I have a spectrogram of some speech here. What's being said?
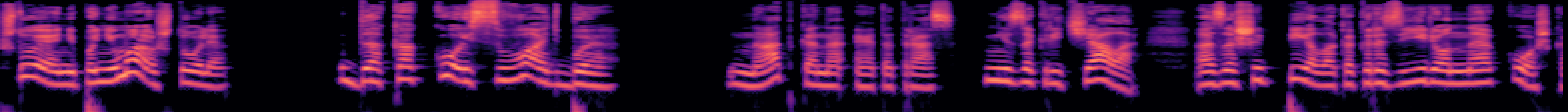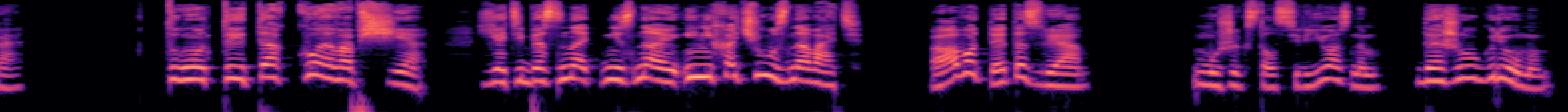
Что я, не понимаю, что ли?» «Да какой свадьбы?» Натка на этот раз не закричала, а зашипела, как разъяренная кошка. «Кто ты такой вообще? Я тебя знать не знаю и не хочу узнавать!» «А вот это зря!» Мужик стал серьезным, даже угрюмым.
